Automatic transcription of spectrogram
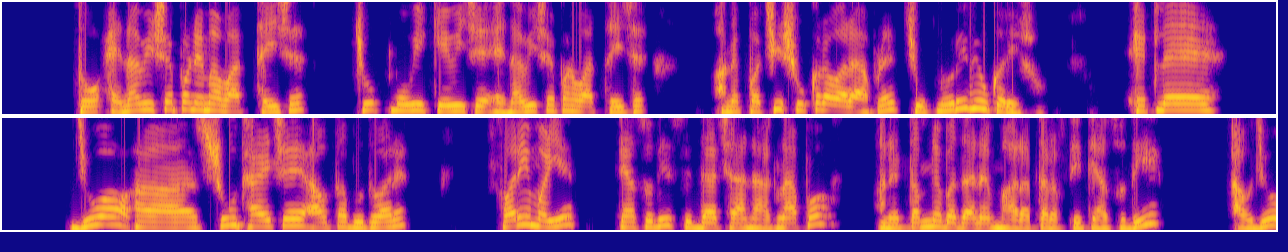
તો એના વિશે પણ એમાં વાત થઈ છે. ચૂપ મૂવી કેવી છે, એના વિશે પણ વાત થઈ છે. અને પછી શુક્રવારે આપણે ચૂપનું રિવ્યૂ કરીશું. એટલે જુઓ શું થાય છે આવતા બુધવારે? ફરી મળીએ. ત્યાં સુધી સિદ્ધાર્થ શાહને આજ્ઞા આપો અને તમને બધાને મારા તરફથી ત્યાં સુધી આવજો.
